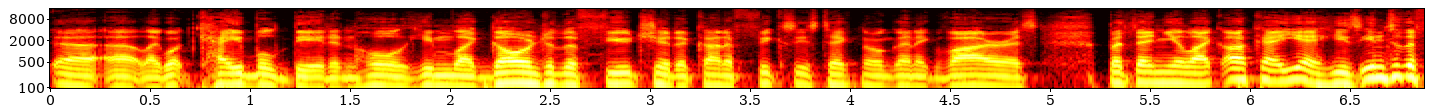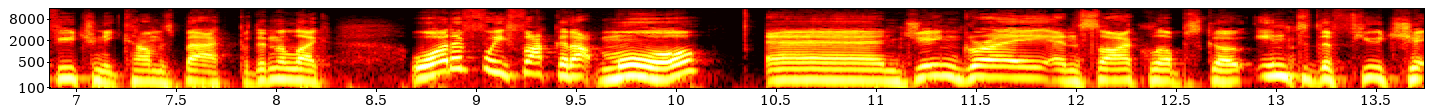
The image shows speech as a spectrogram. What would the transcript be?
uh, uh, like what Cable did, and whole him like go into the future to kind of fix his techno-organic virus. But then you're like, okay, yeah, he's into the future and he comes back. But then they're like, what if we fuck it up more? And Jean Grey and Cyclops go into the future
